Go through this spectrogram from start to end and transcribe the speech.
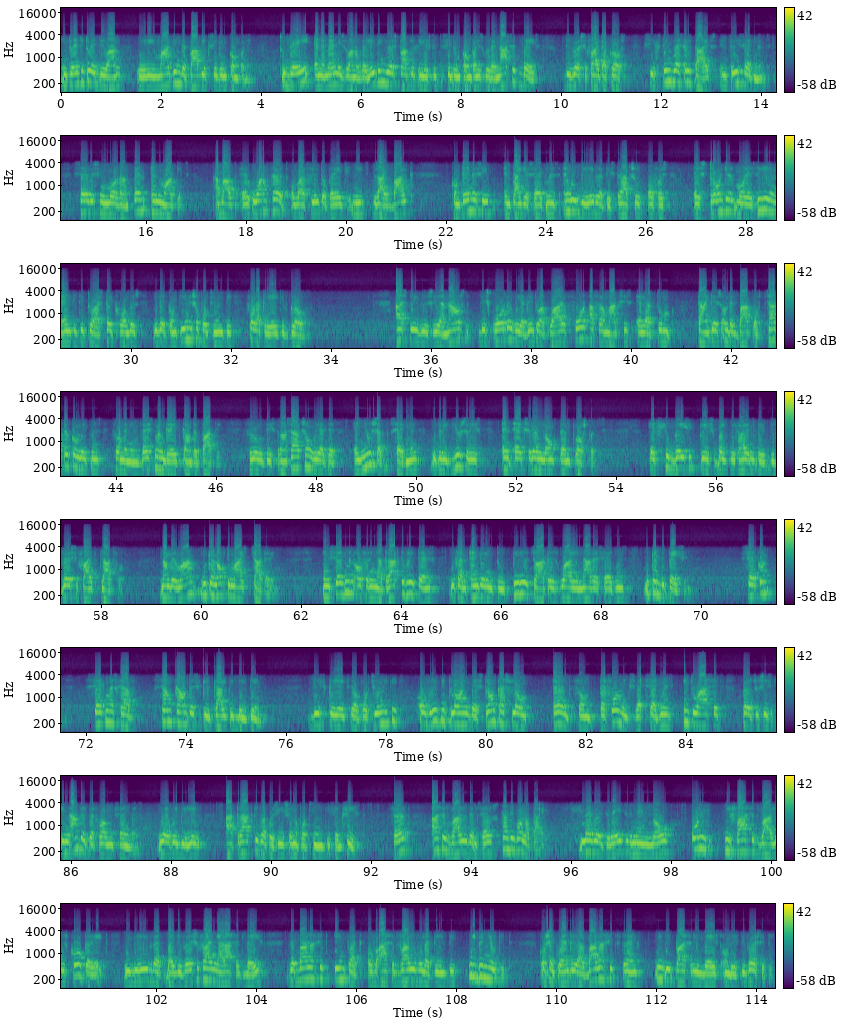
In 2021, we reimagined the public shipping company. Today, NMM is one of the leading U.S. publicly listed shipping companies with an asset base diversified across 16 vessel types in three segments, servicing more than 10 end markets. About uh, one-third of our fleet operates in each dry bulk, container ship, and tanker segments, and we believe that this structure offers a stronger, more resilient entity to our stakeholders with a continuous opportunity for accretive growth. As previously announced, this quarter we agreed to acquire four Aframaxes LR2 tankers on the back of charter commitments from an investment-grade counterparty. Through this transaction, we added a new sub-segment with reduced risk and excellent long-term prospects. A few basic principles behind this diversified platform. Number one, we can optimize chartering. In segment offering attractive returns, we can enter into period charters, while in other segments, we can be patient. Second, segments have some counter-cyclicality built in. This creates the opportunity of redeploying the strong cash flow earned from performing segments into assets purchases in underperforming segments, where we believe attractive acquisition opportunities exist. Third, asset values themselves can be volatile. Leverage rates remain low only if asset values cooperate. We believe that by diversifying our asset base, the balanced impact of asset value volatility will be muted. Consequently, our balance sheet strength will be partially based on this diversity.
